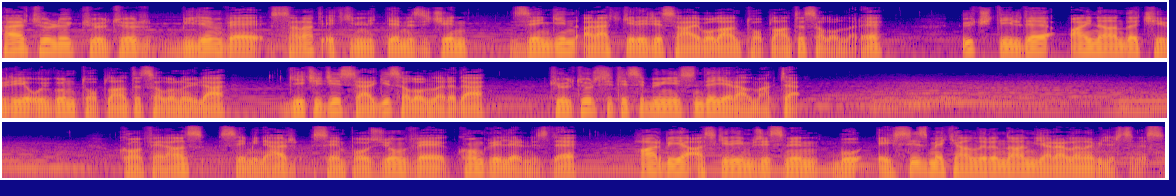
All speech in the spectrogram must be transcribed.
Her türlü kültür, bilim ve sanat etkinlikleriniz için zengin araç gerece sahip olan toplantı salonları, üç dilde aynı anda çeviriye uygun toplantı salonuyla geçici sergi salonları da kültür sitesi bünyesinde yer almakta. Konferans, seminer, sempozyum ve kongrelerinizde Harbiye Askeri Müzesi'nin bu eşsiz mekanlarından yararlanabilirsiniz.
